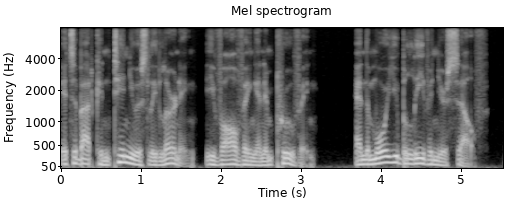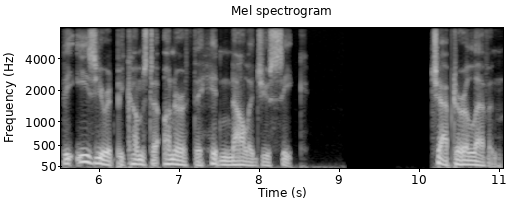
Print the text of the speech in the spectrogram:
It's about continuously learning, evolving, and improving. And the more you believe in yourself, the easier it becomes to unearth the hidden knowledge you seek. Chapter 11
